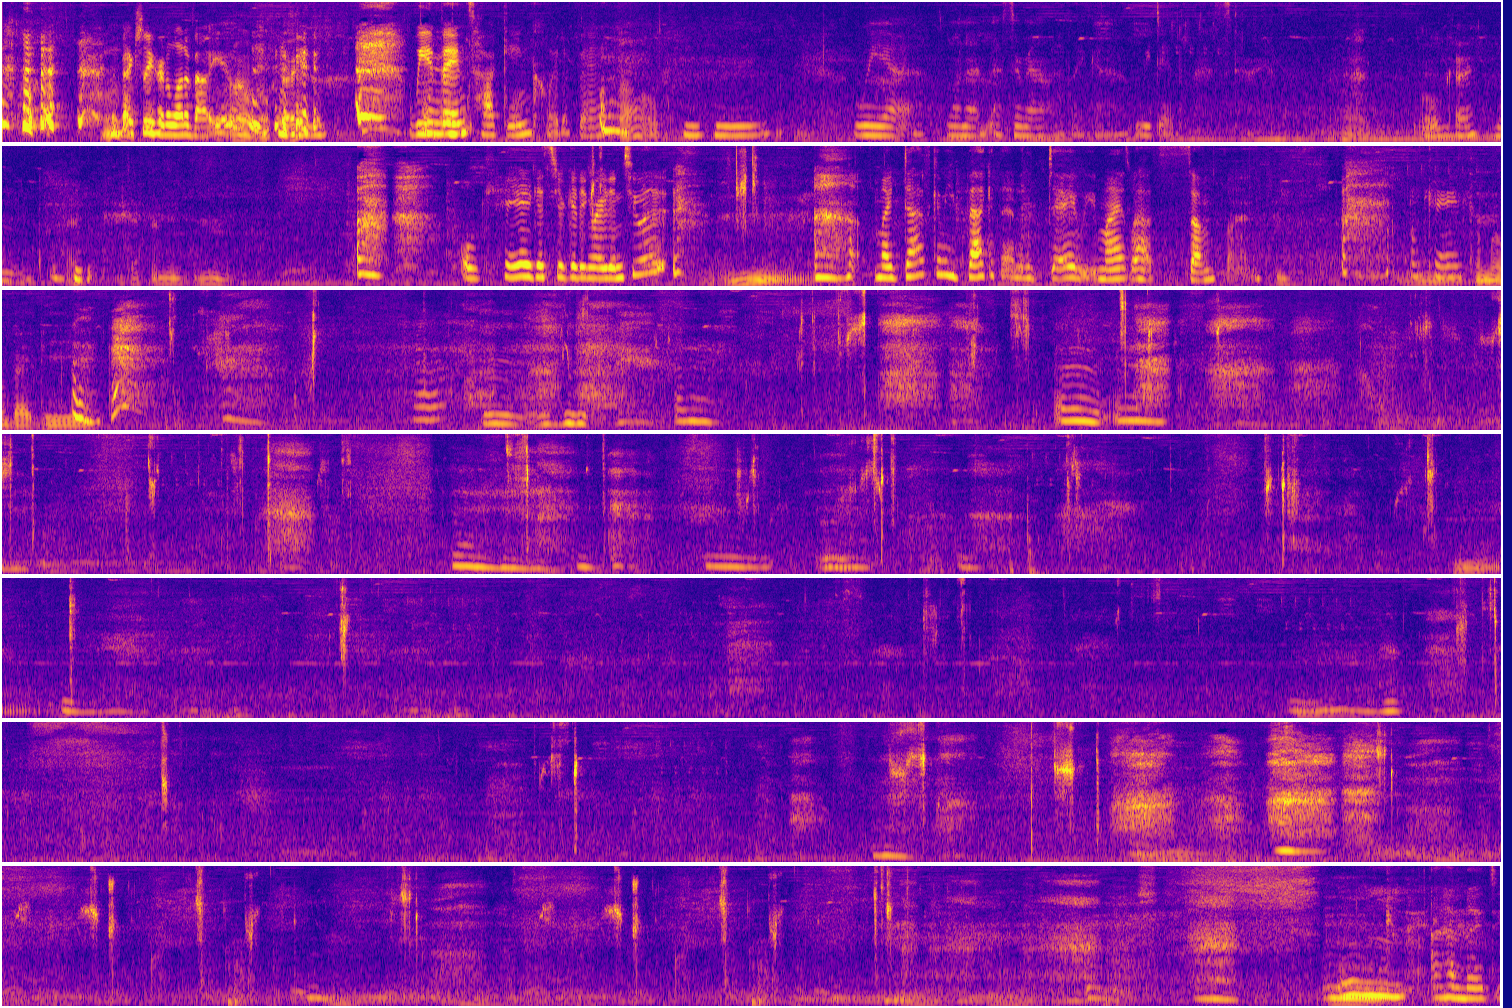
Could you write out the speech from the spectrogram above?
I've actually heard a lot about you. Oh, okay. We've been talking quite a bit. Oh, hmm We uh, want to mess around like uh, we did last time. okay. Definitely. Okay, I guess you're getting right into it. My dad's gonna be back at the end of the day. We might as well have some fun. Okay. Come on, baby. I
